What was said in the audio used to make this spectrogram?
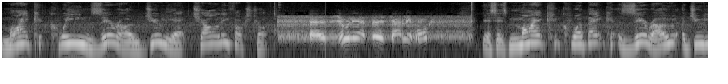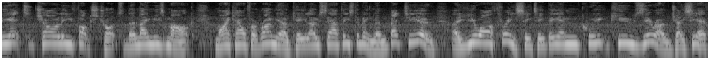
Mike Queen Zero Juliet Charlie Foxtrot. Uh, Juliet uh, Charlie Fox. Yes, it's Mike Quebec Zero Juliet Charlie Foxtrot. The name is Mark. Mike Alpha Romeo Kilo, southeast of England. Back to you. Uh, UR3 CTB MQ0 JCF. Yes,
